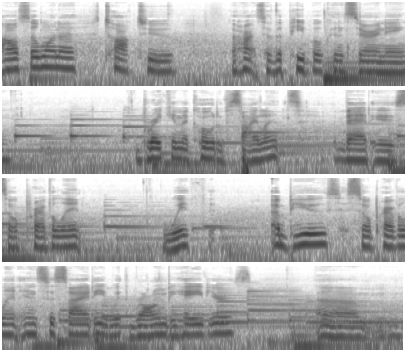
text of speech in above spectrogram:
I also want to talk to the hearts of the people concerning breaking the code of silence that is so prevalent with abuse, so prevalent in society with wrong behaviors. Um,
